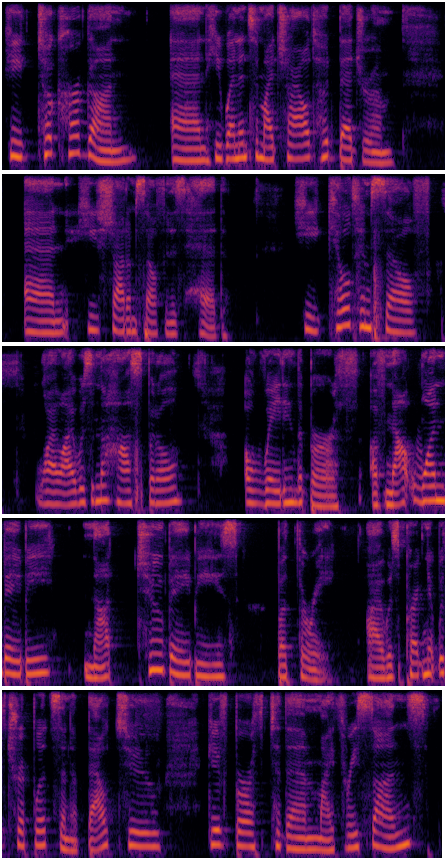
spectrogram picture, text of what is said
He took her gun and he went into my childhood bedroom and he shot himself in his head. He killed himself while I was in the hospital awaiting the birth of not one baby, not two babies, but three. I was pregnant with triplets and about to give birth to them, my three sons,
